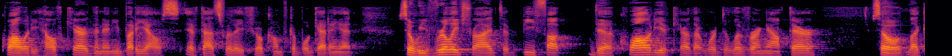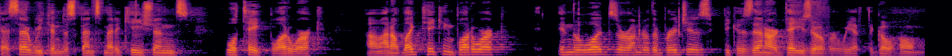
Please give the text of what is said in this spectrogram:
quality health care than anybody else if that's where they feel comfortable getting it. So we've really tried to beef up the quality of care that we're delivering out there. So, like I said, we can dispense medications, we'll take blood work. Um, I don't like taking blood work in the woods or under the bridges because then our day's over. We have to go home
